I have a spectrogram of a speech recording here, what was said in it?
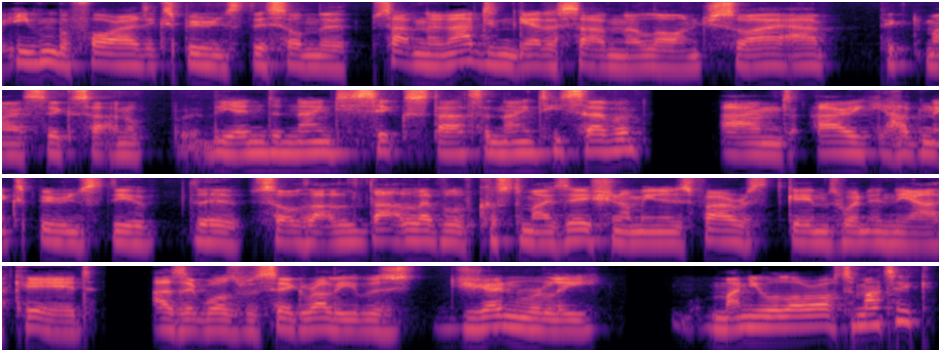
even before I'd experienced this on the Saturn, and I didn't get a Saturn at launch, so I, I picked my Sig Saturn up at the end of '96, start of '97, and I hadn't experienced the the sort of that that level of customization. I mean, as far as games went in the arcade, as it was with Sega Rally, it was generally manual or automatic.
